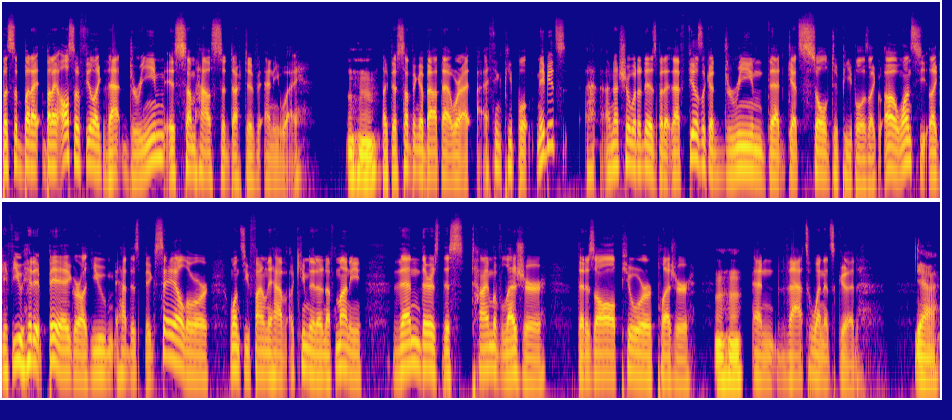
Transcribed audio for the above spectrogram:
but so, but I but I also feel like that dream is somehow seductive anyway. Mm-hmm. Like there's something about that where I, I think people maybe it's I'm not sure what it is, but it, that feels like a dream that gets sold to people. Is like oh once you like if you hit it big or like you had this big sale or once you finally have accumulated enough money, then there's this time of leisure that is all pure pleasure, mm-hmm. and that's when it's good. Yeah,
